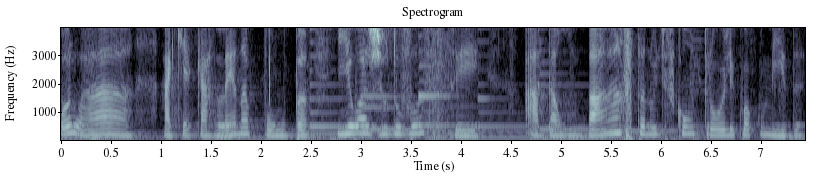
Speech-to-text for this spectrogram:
Olá, aqui é Carlena Pulpa e eu ajudo você a dar um basta no descontrole com a comida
